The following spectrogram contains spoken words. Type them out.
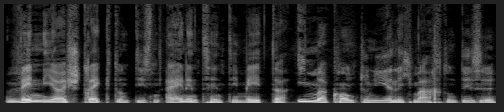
wenn ihr euch streckt und diesen einen Zentimeter immer kontinuierlich macht und diese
